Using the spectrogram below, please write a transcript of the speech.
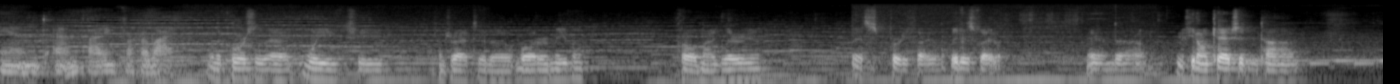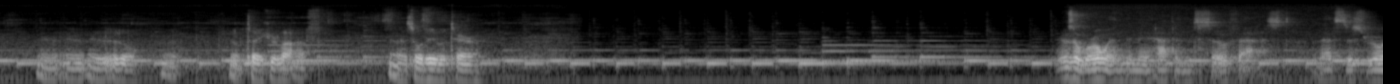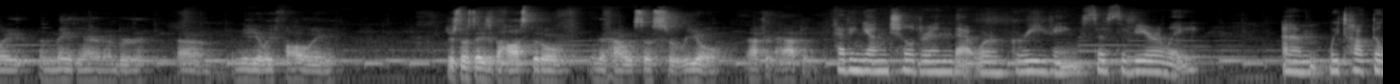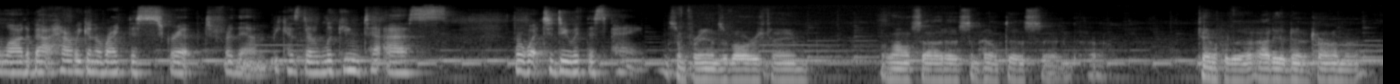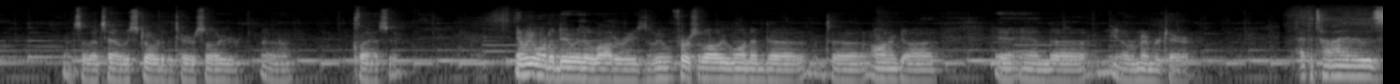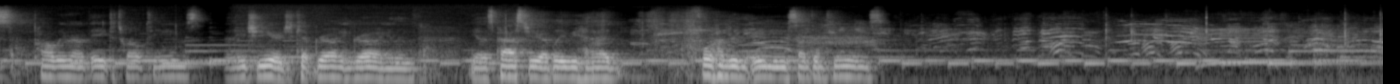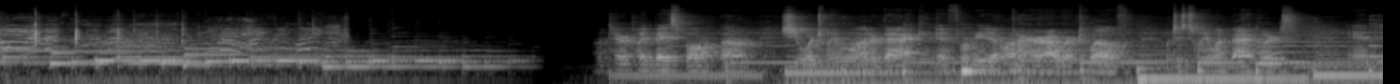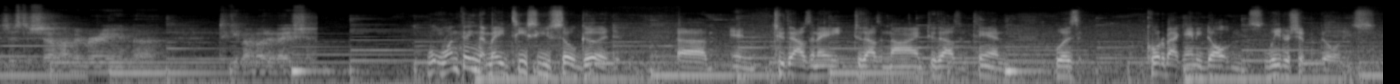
and um, fighting for her life. In the course of that week, she contracted a water amoeba called Naegleria. It's pretty fatal. It is fatal. And um, if you don't catch it in time, uh, it'll, it'll take your life. And that's what it did with Tara. It was a whirlwind. I mean, it happened so fast. And that's just really the main thing I remember um, immediately following just those days at the hospital and then how it was so surreal after it happened. Having young children that were grieving so severely, um, we talked a lot about how are we going to write this script for them because they're looking to us for what to do with this pain. Some friends of ours came alongside us and helped us and uh, came up with the idea of doing a tournament. And so that's how we started the Tara Sawyer uh, Classic. And we wanted to do it with a lot of reasons. We, first of all, we wanted uh, to honor God and, and uh, you know remember Tara. At the time, it was probably around eight to twelve teams, and each year it just kept growing and growing. And then, you know, this past year, I believe we had 480 something teams. Tara played baseball, um, she wore 21 on her back, and for me to honor her, I wear 12, which is 21 backwards, and it's just to show my memory and uh, to keep my motivation. Well, One thing that made TCU so good uh, in 2008, 2009, 2010 was quarterback Andy Dalton's leadership abilities.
